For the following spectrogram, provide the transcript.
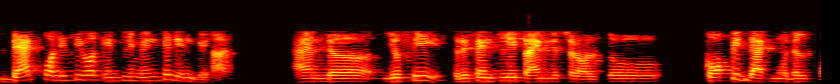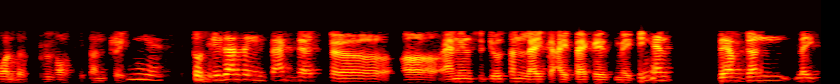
that policy was implemented in Bihar. And uh, you see, recently, Prime Minister also copied that model for the of the country. Yes. So these are the impact that uh, uh, an institution like IPAC is making, and they have done like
